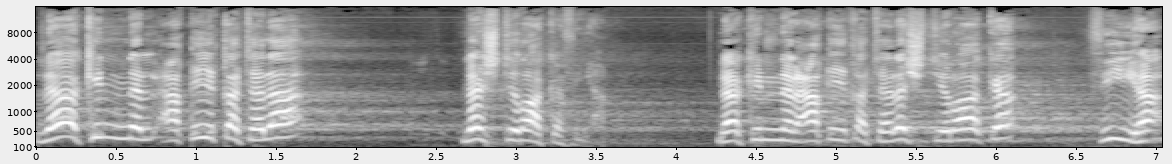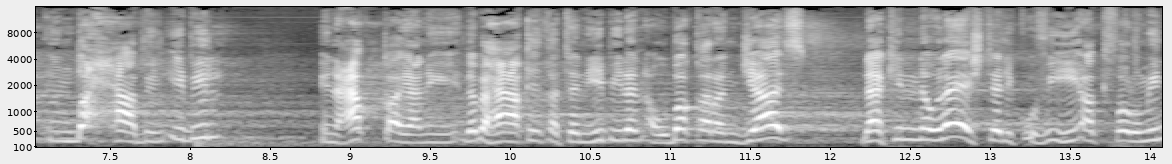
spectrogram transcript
لكن العقيقة لا لا اشتراك فيها. لكن العقيقة لا اشتراك فيها. إن ضحى بالإبل إن عق يعني ذبح عقيقة إبلا أو بقرا جاز لكنه لا يشترك فيه أكثر من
